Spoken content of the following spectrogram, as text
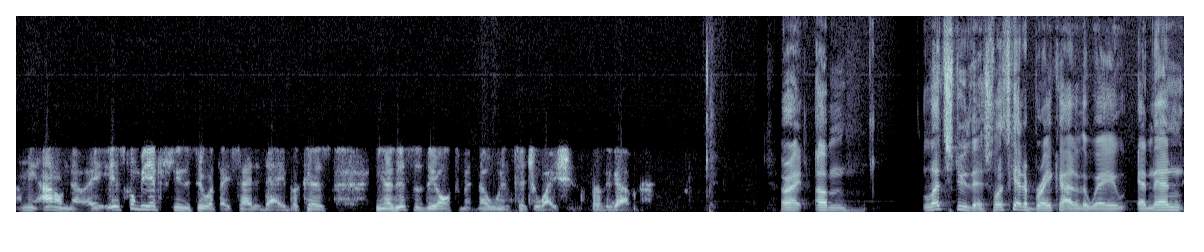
I mean, I don't know. It's going to be interesting to see what they say today because, you know, this is the ultimate no win situation for the governor. All right. Um, let's do this. Let's get a break out of the way. And then,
